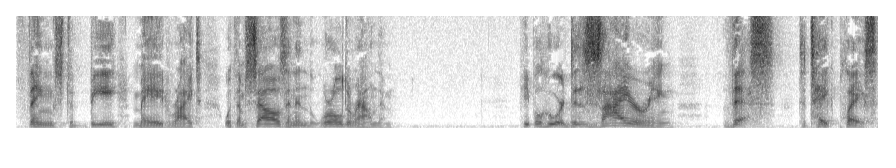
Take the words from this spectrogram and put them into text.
things to be made right with themselves and in the world around them. People who are desiring this to take place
